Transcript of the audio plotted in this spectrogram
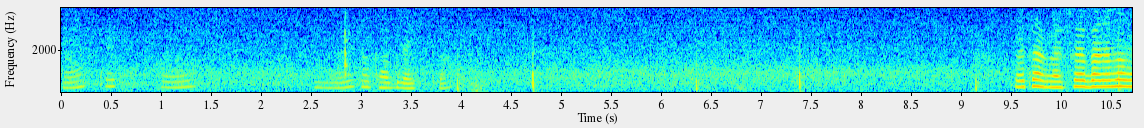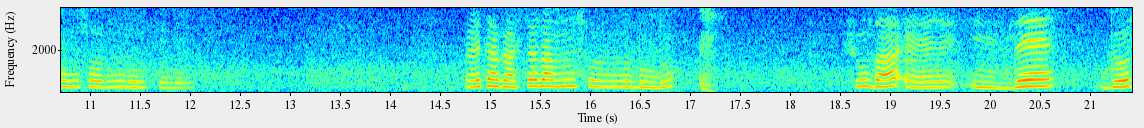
Kontrol. Bunları hata dakika. Evet arkadaşlar ben hemen bunun sorununu bulup geliyorum. Evet arkadaşlar ben bunun sorununu buldum. Şurada e, Z4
